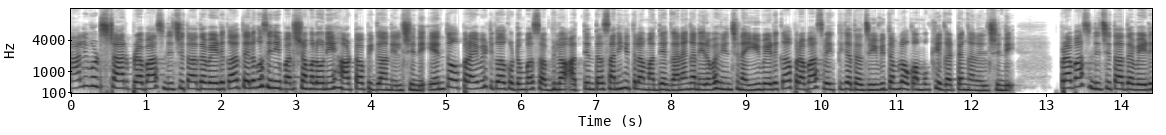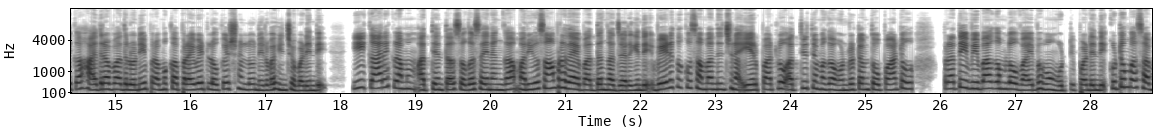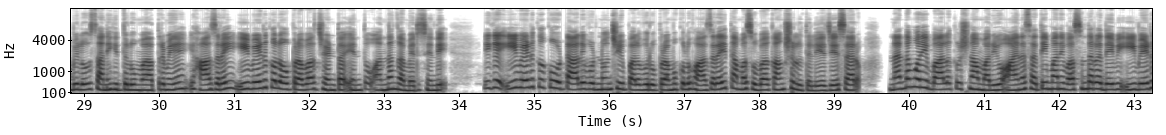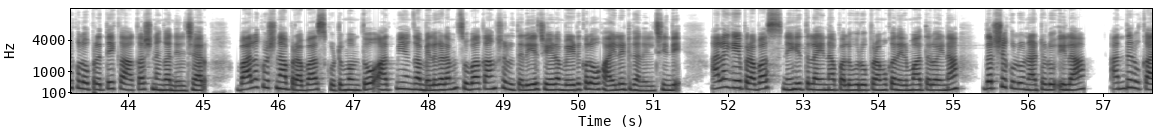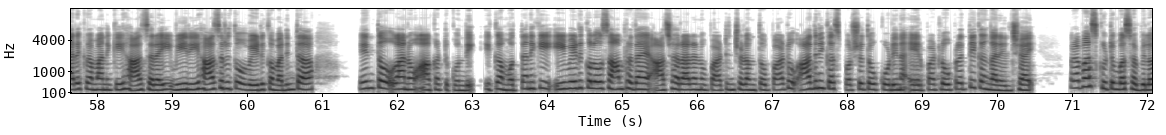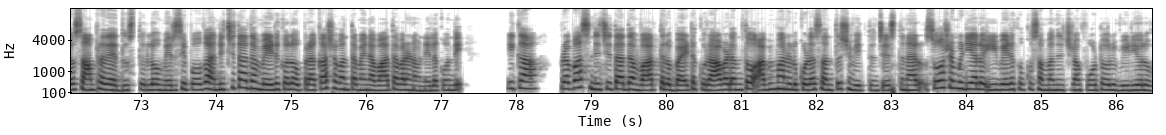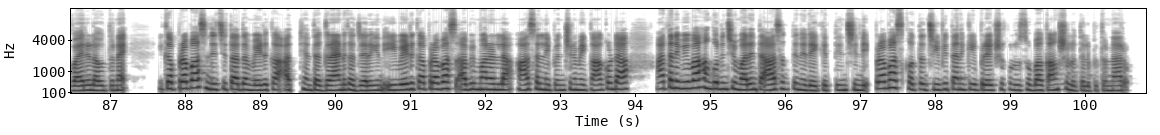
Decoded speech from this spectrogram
Tollywood star Prabhas నిశ్చితార్థ వేడుక తెలుగు సినీ పరిశ్రమలోనే hot టాపిక్గా నిలిచింది. ఎంతో ప్రైవేట్గా కుటుంబ సభ్యుల అత్యంత సన్నిహితుల మధ్య ఘనంగా నిర్వహించిన ఈ వేడుక ప్రభాస్ వ్యక్తిగత జీవితంలో ఒక ముఖ్య ఘట్టంగా నిలిచింది. ప్రభాస్ నిశ్చితార్థ వేడుక హైదరాబాద్లోని ప్రముఖ ప్రైవేట్ లొకేషన్లో నిర్వహించబడింది. ఈ కార్యక్రమం అత్యంత సొగసైనంగా మరియు సాంప్రదాయబద్ధంగా జరిగింది. వేడుకకు సంబంధించిన ఏర్పాట్లు అత్యుత్తమంగా ఉండటంతో పాటు ప్రతి విభాగంలో వైభవం ఉట్టిపడింది. కుటుంబ సభ్యులు సన్నిహితులు మాత్రమే హాజరై ఈ వేడుకలో ప్రభాస్ జంట ఎంతో అందంగా మెరిసింది. ఇక ఈ వేడుకకు టాలీవుడ్ నుంచి పలువురు ప్రముఖులు హాజరై తమ శుభాకాంక్షలు తెలియజేశారు. నందమూరి బాలకృష్ణ మరియు ఆయన సతీమణి వసుంధరదేవి ఈ వేడుకలో ప్రత్యేక ఆకర్షణగా నిలిచారు. బాలకృష్ణ ప్రభాస్ కుటుంబంతో ఆత్మీయంగా మెలగడం శుభాకాంక్షలు తెలియజేయడం వేడుకలో హైలైట్గా నిలిచింది. అలాగే ప్రభాస్ స్నేహితులైన పలువురు ప్రముఖ నిర్మాతలు అయిన దర్శకులు నటులు ఇలా అందరూ కార్యక్రమానికి హాజరై వీరి హాజరుతో వేడుక మరింత ఎంతోగానో ఆకట్టుకుంది. ఇక మొత్తానికి ఈ వేడుకలో సాంప్రదాయ ఆచారాలను పాటించడంతో పాటు ఆధునిక స్పర్శతో కూడిన ఏర్పాట్లు ప్రత్యేకంగా నిలిచాయి. ప్రభాస్ కుటుంబ సభ్యులు సాంప్రదాయ దుస్తుల్లో మెరిసిపోగా నిశ్చితార్థం వేడుకలో ప్రకాశవంతమైన వాతావరణం నెలకొంది. ఇక ప్రభాస్ నిశ్చితార్థం వార్తలు బయటకు రావడంతో అభిమానులు కూడా సంతోషం వ్యక్తం చేస్తున్నారు. సోషల్ మీడియాలో ఈ వేడుకకు సంబంధించిన ఫోటోలు వీడియోలు వైరల్ అవుతున్నాయి. ఇక ప్రభాస్ నిశ్చితార్థం వేడుక అత్యంత గ్రాండ్గా జరిగింది. ఈ వేడుక ప్రభాస్ అభిమానుల ఆశల్ని పెంచడమే కాకుండా అతని వివాహం గురించి మరింత ఆసక్తిని రేకెత్తించింది. ప్రభాస్ కొత్త జీవితానికి ప్రేక్షకులు శుభాకాంక్షలు తెలుపుతున్నారు.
